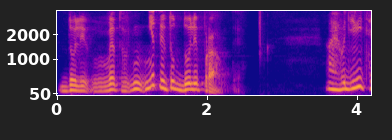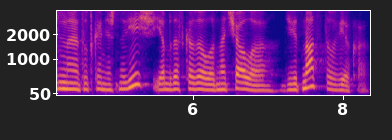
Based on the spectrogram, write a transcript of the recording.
доли, в это, нет ли тут доли правды? Ой, удивительная тут, конечно, вещь. Я бы даже сказала, начало XIX века.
